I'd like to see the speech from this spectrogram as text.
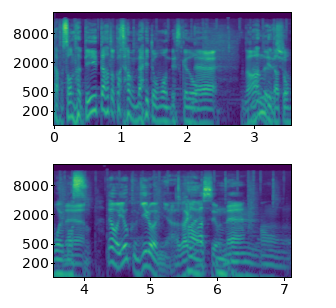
多分そんなデータとか多分ないと思うんですけど、ね、なんでだと思います？でもよく議論に上がりますよね、はいうん。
